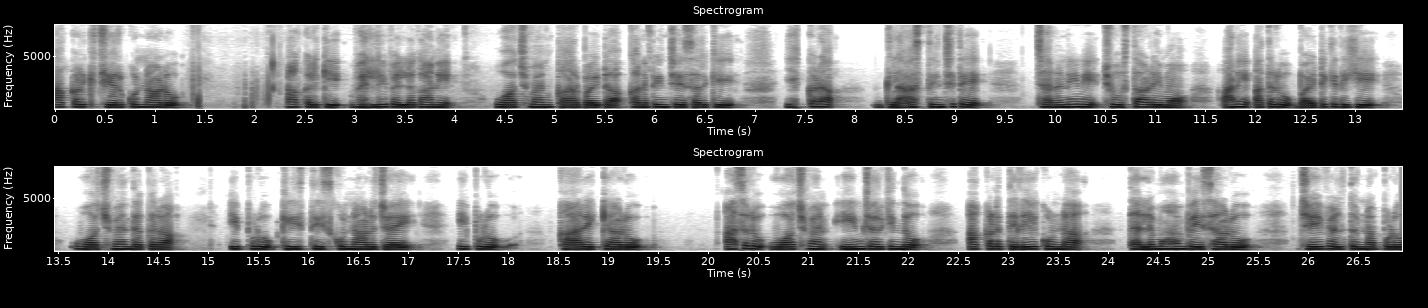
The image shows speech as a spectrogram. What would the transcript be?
అక్కడికి చేరుకున్నాడు. అక్కడికి వెళ్ళి వెళ్ళగానే వాచ్మ్యాన్ కార్ బయట కనిపించేసరికి ఎక్కడ గ్లాస్ దించితే జననిని చూస్తాడేమో అని అతడు బయటికి దిగి వాచ్మ్యాన్ దగ్గర ఇప్పుడు కీస్ తీసుకున్నాడు జై ఇప్పుడు కార్ ఎక్కాడు అసలు వాచ్మ్యాన్ ఏం జరిగిందో అక్కడ తెలియకుండా తెల్లమొహం వేశాడు. జై వెళ్తున్నప్పుడు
